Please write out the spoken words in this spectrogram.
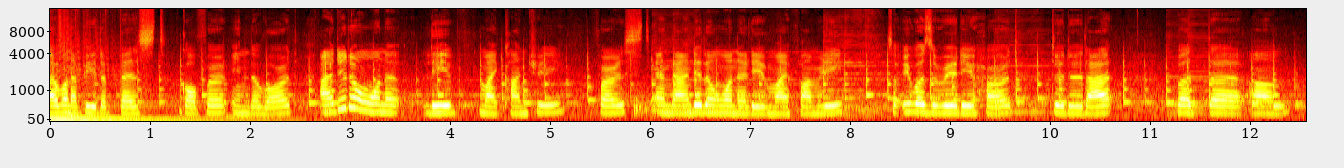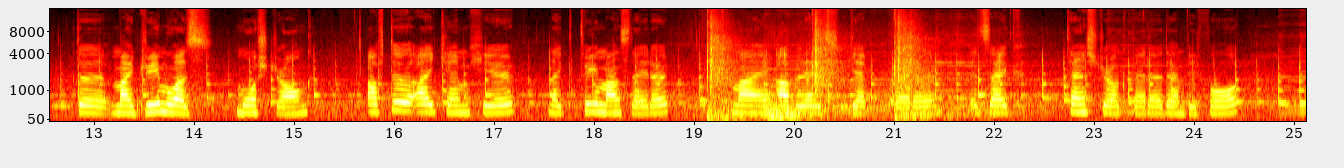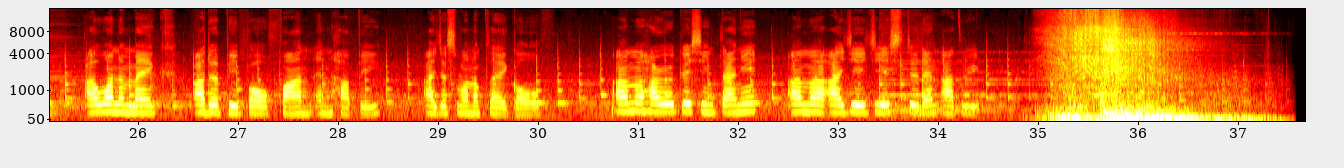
I want to be the best golfer in the world. I didn't want to leave my country first, and I didn't want to leave my family. So it was really hard to do that. But the, um, the, my dream was more strong. After I came here, like three months later, my average get better. It's like 10 stroke better than before. I want to make other people fun and happy. I just want to play golf. I'm a Haruka Shintani. I'm an IJGA student athlete.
